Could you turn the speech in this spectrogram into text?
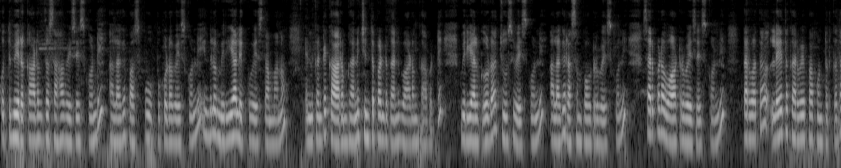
కొత్తిమీర కాడలతో సహా వేసేసుకోండి. అలాగే పసుపు ఉప్పు కూడా వేసుకోండి. ఇందులో మిరియాలు ఎక్కువ వేస్తాం మనం. ఎందుకంటే కారం కానీ చింతపండు కానీ వాడం కాబట్టి మిరియాలు కూడా చూసి వేసుకోండి. అలాగే రసం పౌడర్ వేసుకొని సరిపడా వాటర్ వేసేసుకోండి. తర్వాత లేత కరివేపాకు ఉంటుంది కదా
